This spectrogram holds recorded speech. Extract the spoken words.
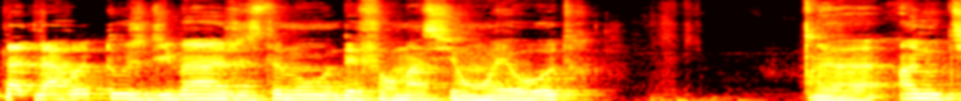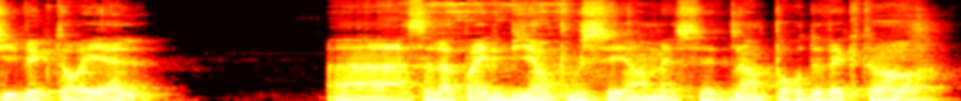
T'as de la retouche d'image, justement, des formations et autres. Euh, un outil vectoriel. Euh, ça doit pas être bien poussé, hein, mais c'est de l'import de vector.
